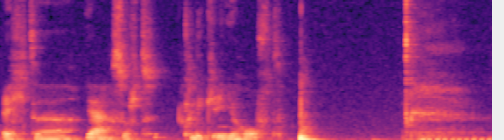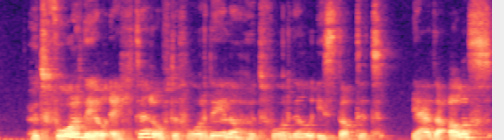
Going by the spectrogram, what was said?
echt uh, ja, een soort klik in je hoofd. Het voordeel echter, of de voordelen, het voordeel is dat, het, ja, dat alles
